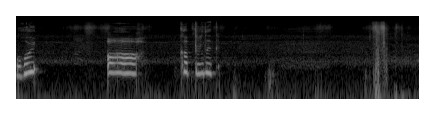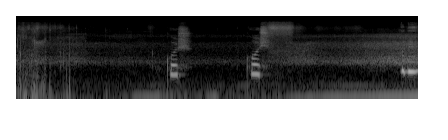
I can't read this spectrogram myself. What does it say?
Oy. Aa, kaptırdık. Koş. Koş. Hadi.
